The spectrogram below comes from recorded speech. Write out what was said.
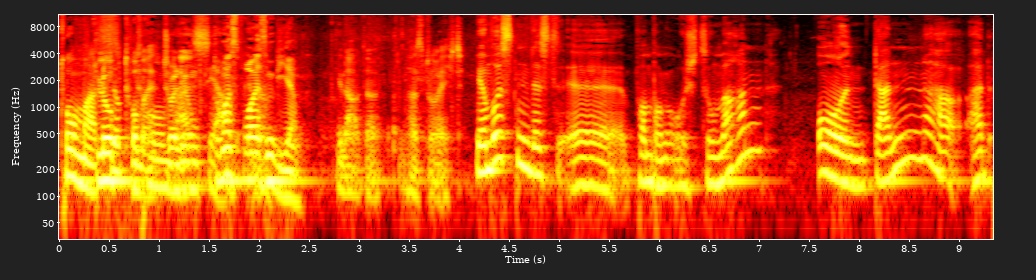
Thomas. Club, Club Thomas, Entschuldigung. Ja. Thomas Breu ist ein Bier. Genau, da hast du recht. Wir mussten das äh, Pompon Rouge zumachen. Und dann hat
